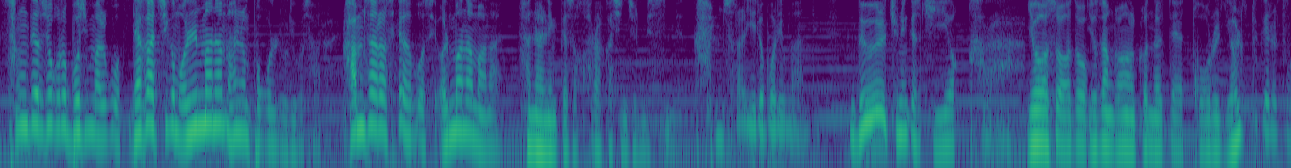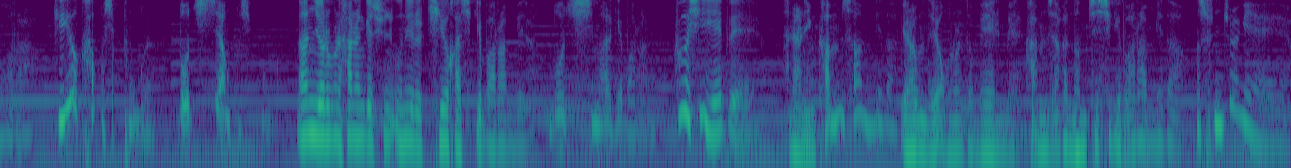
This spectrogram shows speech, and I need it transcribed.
상대적으로 보지 말고 내가 지금 얼마나 많은 복을 누리고 살아요. 감사를 세어보세요. 얼마나 많아요. 하나님께서 허락하신 줄 믿습니다. 감사를 잃어버리면 안 돼. 늘 주님께서 기억하라. 여호수아도 요단강을 건널 때 돌을 12개를 두어라. 기억하고 싶은 거예요. 놓치지 않고 싶은 거예요. 난 여러분 하나님께 주신 은혜를 기억하시기 바랍니다. 놓치지 말기 바랍니다. 그것이 예배예요. 하나님 감사합니다. 여러분들이 오늘도 매일매일 감사가 넘치시기 바랍니다. 순종이에요.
